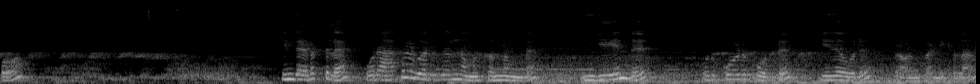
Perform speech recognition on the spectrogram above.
இப்போது இந்த இடத்துல ஒரு அகல் வருதுன்னு நம்ம சொன்னோம்ல இங்கேருந்து ஒரு கோடு போட்டு இதை ஒரு ரவுண்ட் பண்ணிக்கலாம்.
